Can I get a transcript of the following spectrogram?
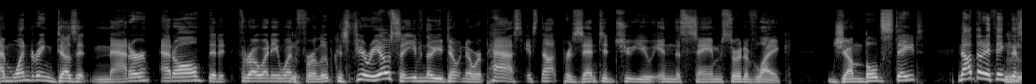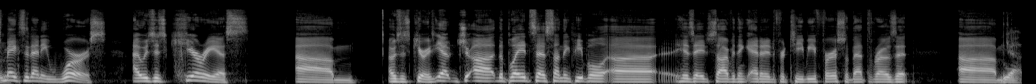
I'm wondering, does it matter at all? Did it throw anyone for a loop? Because Furiosa, even though you don't know her past, it's not presented to you in the same sort of like jumbled state. Not that I think this Mhm. makes it any worse. I was just curious. Um, I was just curious. Yeah, uh, the Blade says something. People uh, his age saw everything edited for TV first, so that throws it. Um, Yeah.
